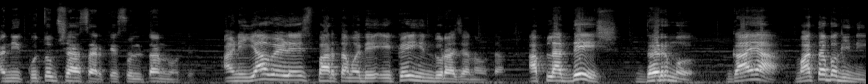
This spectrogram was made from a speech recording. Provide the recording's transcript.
आणि कुतुबशाह सारखे सुलतान होते. आणि या वेळेस भारतामध्ये एकही हिंदू राजा नव्हता. आपला देश धर्म गाया माता भगिनी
